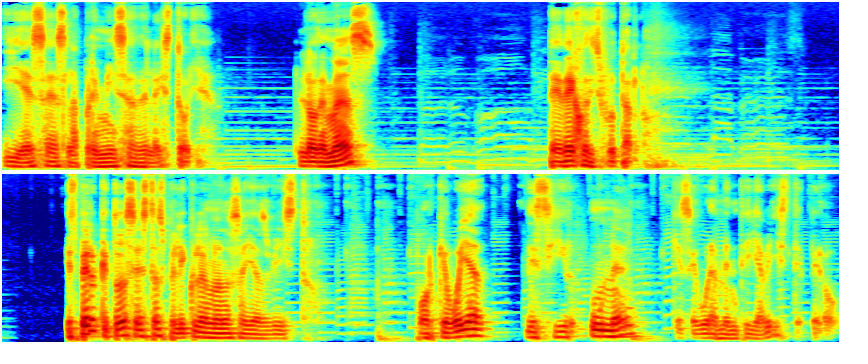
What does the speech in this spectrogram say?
y esa es la premisa de la historia. Lo demás, te dejo disfrutarlo. Espero que todas estas películas no las hayas visto, porque voy a decir una que seguramente ya viste, pero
